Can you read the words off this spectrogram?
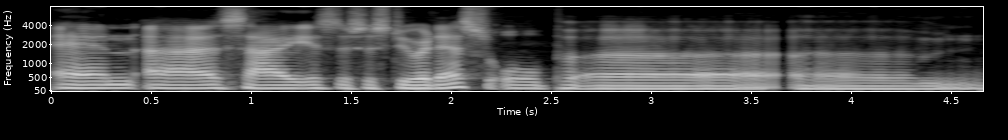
En eh, zij is dus een stewardess op eh, ehm,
